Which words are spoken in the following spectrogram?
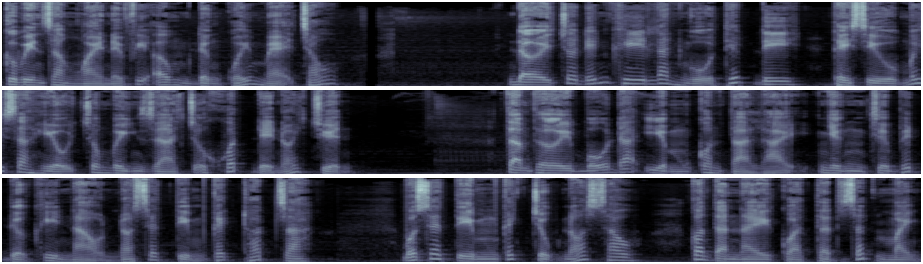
Cô bên ra ngoài này với ông đừng quấy mẹ cháu. Đợi cho đến khi Lan ngủ tiếp đi, thầy Diệu mới ra hiệu cho mình ra chỗ khuất để nói chuyện. Tạm thời bố đã yểm con tà lại nhưng chưa biết được khi nào nó sẽ tìm cách thoát ra. Bố sẽ tìm cách trục nó sau. Con tà này quả thật rất mạnh.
